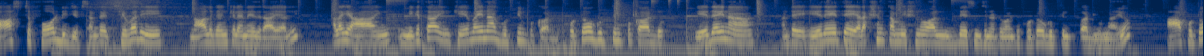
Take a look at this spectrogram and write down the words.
లాస్ట్ ఫోర్ డిజిట్స్ అంటే చివరి నాలుగు అంకెలు అనేది రాయాలి. అలాగే ఆ మిగతా ఇంకేమైనా గుర్తింపు కార్డు ఫోటో గుర్తింపు కార్డు ఏదైనా అంటే ఏదైతే ఎలక్షన్ కమిషన్ వాళ్ళు నిర్దేశించినటువంటి ఫోటో గుర్తింపు కార్డులు ఉన్నాయో ఆ ఫోటో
